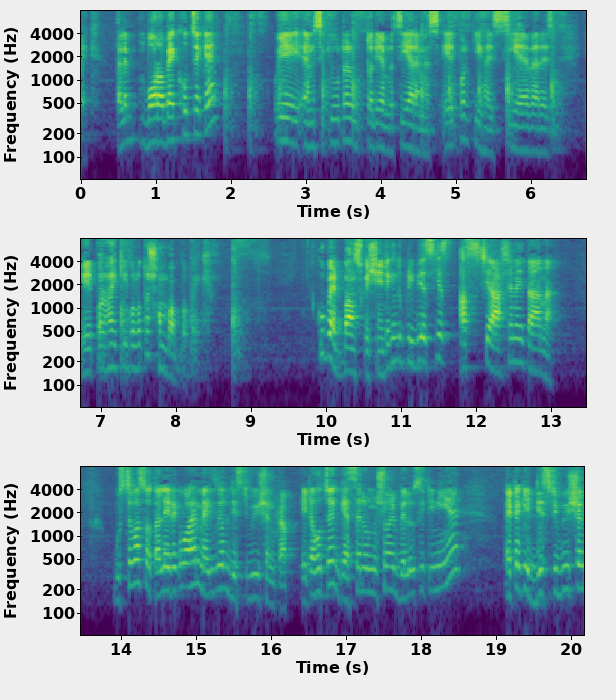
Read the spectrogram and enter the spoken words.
ব্যাগ। তাহলে বড় ব্যাগ হচ্ছে কে? ওই এমসিকিউটার উত্তরই আমরা সিআরএমএস এরপর কি হয়? সি এভারেজ এরপর হয় কি বলতো? সম্ভাব্য বেগ। খুব অ্যাডভান্স কোয়েশ্চেন এটা কিন্তু প্রিভিয়াস ইয়ার্স আসছে, আসে নাই, তা না। বুঝতে পারছ? তাহলে এটাকে বলা হয় ম্যাক্সওয়েল ডিস্ট্রিবিউশন কার্ভ এটা হচ্ছে গ্যাসের অনুসময় ভেলোসিটি নিয়ে এটা কি? ডিস্ট্রিবিউশন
